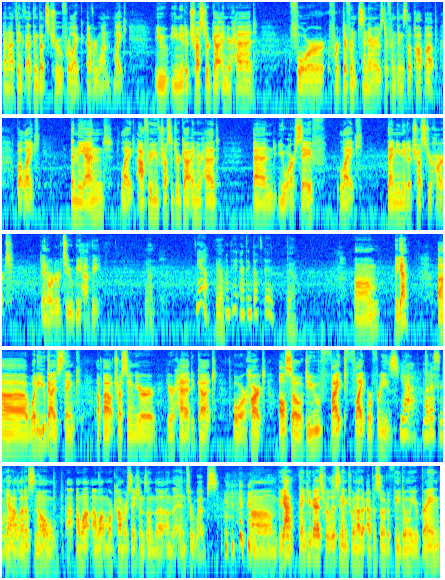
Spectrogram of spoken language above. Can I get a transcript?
and i think i think that's true for like everyone like you you need to trust your gut and your head for for different scenarios different things that pop up but like in the end like after you've trusted your gut and your head and you are safe like then you need to trust your heart in order to be happy Yeah. Yeah. Yeah. I think I think that's good. Yeah. Um, but yeah, uh, what do you guys think about trusting your your head, gut, or heart? Also, do you fight, flight, or freeze? Yeah. Let us know. Yeah, let us know. I, I want I want more conversations on the on the interwebs. um, but yeah, thank you guys for listening to another episode of Feed Don't Eat Your Brain.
